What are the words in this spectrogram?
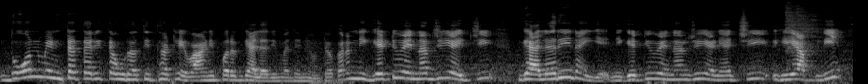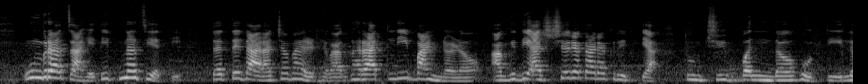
दोन मिनटं तरी तेवढं तिथं ठेवा आणि परत गॅलरीमध्ये नेऊन ठेवा. कारण निगेटिव्ह एनर्जी यायची गॅलरी नाही आहे निगेटिव्ह एनर्जी येण्याची ही आपली उंबराच आहे. तिथनंच येते. तर ते दाराच्या बाहेर ठेवा. घरातली भांडणं अगदी आश्चर्यकारकरित्या तुमची बंद होतील.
